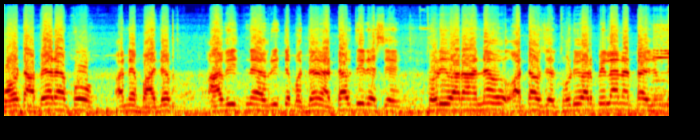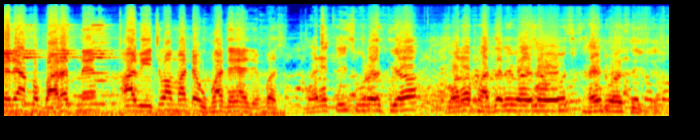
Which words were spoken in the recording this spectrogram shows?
વોટ આપ્યા રાખો અને ભાજપ આવી રીતને આવી રીતે બધાને હટાવતી રહેશે. થોડી વાર આને હટાવશે, થોડી વાર પહેલાં હટાવશે કે આખો ભારતને આ વેચવા માટે ઊભા થયા છે, બસ. મારા ત્રીસ વર્ષ થયા, મારા ફાધરે વાયના સાઠ વર્ષ થઈ ગયા.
